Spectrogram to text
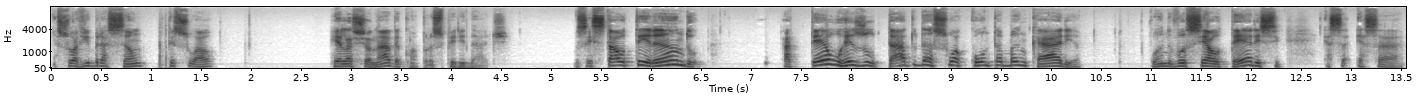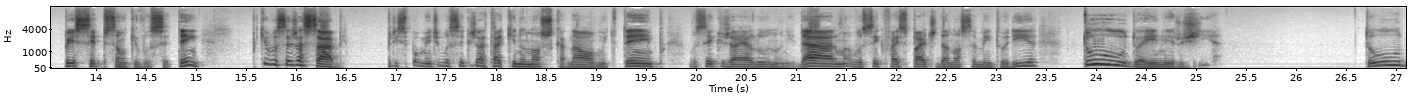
a sua vibração pessoal relacionada com a prosperidade. Você está alterando até o resultado da sua conta bancária. Quando você altera esse, essa, essa percepção que você tem, porque você já sabe, principalmente você que já está aqui no nosso canal há muito tempo, você que já é aluno Unidarma, você que faz parte da nossa mentoria, tudo é energia. Tudo,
